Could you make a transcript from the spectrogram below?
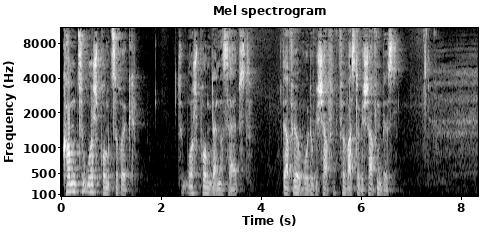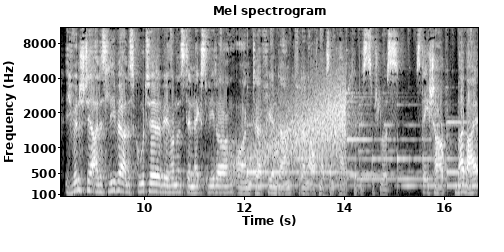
komm zum Ursprung zurück. zum Ursprung deiner selbst, dafür, wo du geschaffen, für was du geschaffen bist. Ich wünsche dir alles Liebe, alles Gute. Wir hören uns demnächst wieder und äh, vielen Dank für deine Aufmerksamkeit hier bis zum Schluss. Stay sharp. Bye bye.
